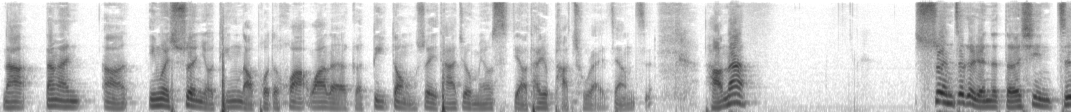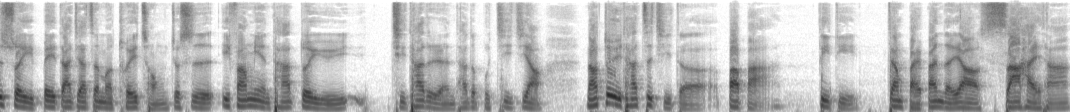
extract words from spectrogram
那当然啊、因为舜有听老婆的话，挖了个地洞，所以他就没有死掉，他就爬出来这样子。好，那舜这个人的德性之所以被大家这么推崇，就是一方面他对于其他的人他都不计较，然后对于他自己的爸爸、弟弟这样百般的要杀害他，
